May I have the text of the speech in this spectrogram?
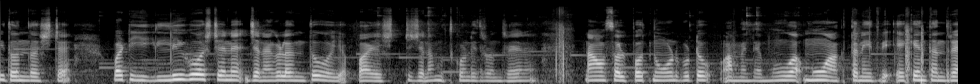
ಇದೊಂದು ಅಷ್ಟೇ. ಬಟ್ ಇಲ್ಲಿಗೂ ಅಷ್ಟೇ ಜನಗಳಂತೂ, ಯಪ್ಪ, ಎಷ್ಟು ಜನ ಮುತ್ಕೊಂಡಿದ್ರು ಅಂದರೆ ನಾವು ಸ್ವಲ್ಪ ಹೊತ್ತು ನೋಡ್ಬಿಟ್ಟು ಆಮೇಲೆ ಮೂವ್ ಮೂವ್ ಆಗ್ತಾನೆ ಇದ್ವಿ. ಏಕೆಂತಂದರೆ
